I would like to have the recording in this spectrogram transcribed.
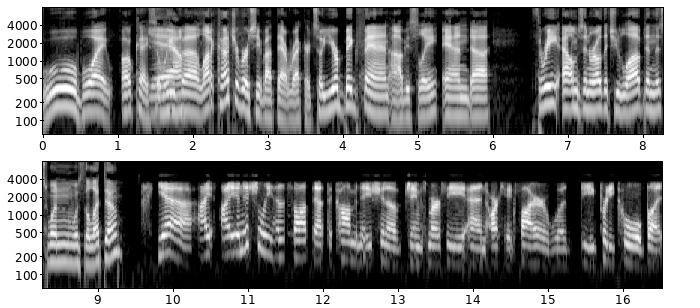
Ooh, boy. Okay, so Yeah. we've uh, a lot of controversy about that record. So you're a big fan, obviously, and uh, three albums in a row that you loved, and this one was the letdown. Yeah, I, I initially had thought that the combination of James Murphy and Arcade Fire would be pretty cool, but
